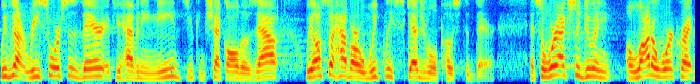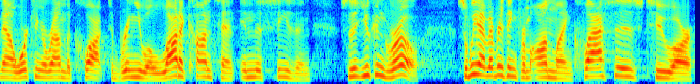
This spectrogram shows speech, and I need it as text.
We've got resources there. If you have any needs, you can check all those out. We also have our weekly schedule posted there. And so we're actually doing a lot of work right now, working around the clock to bring you a lot of content in this season so that you can grow. So we have everything from online classes to our,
